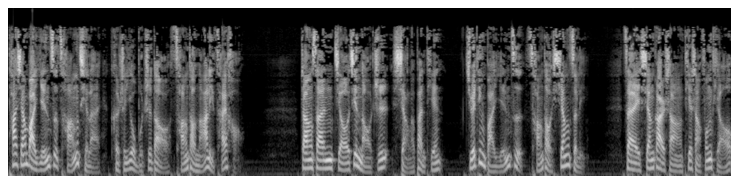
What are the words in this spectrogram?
他想把银子藏起来，可是又不知道藏到哪里才好。张三绞尽脑汁想了半天，决定把银子藏到箱子里，在箱盖上贴上封条，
